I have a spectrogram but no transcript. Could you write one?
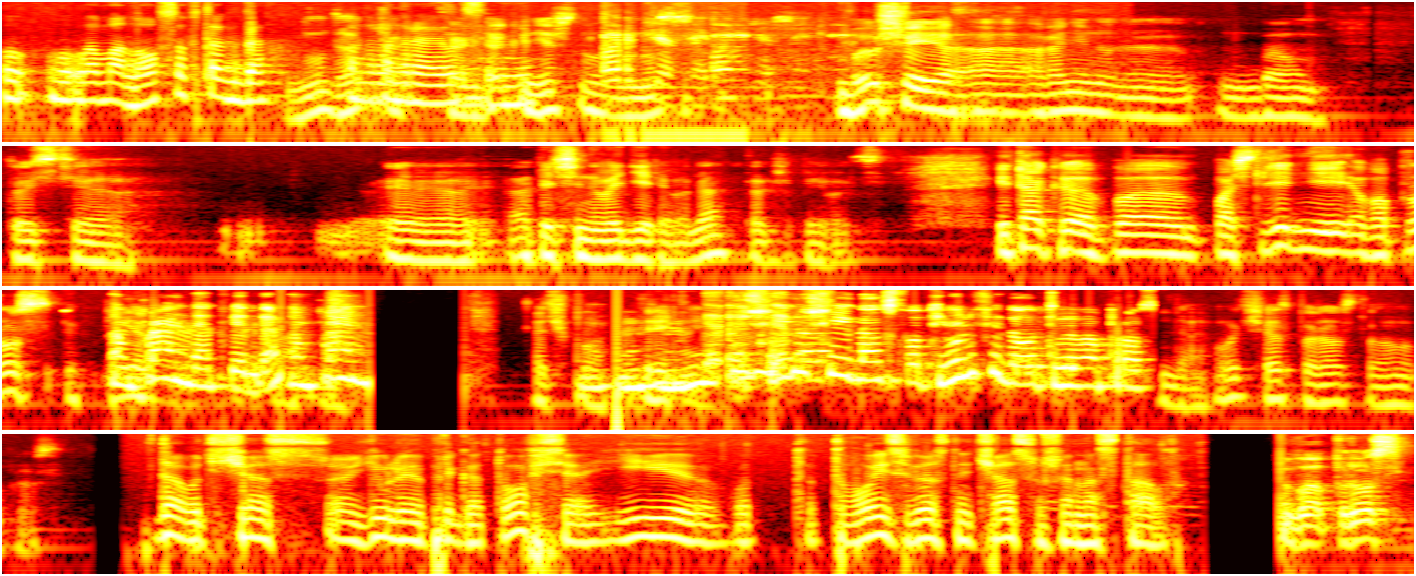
Ломоносов тогда? Ну да, Понравился тогда, мне. конечно, Ломоносов. Бывший а, Ранин Баум, то есть э, э, апельсиновое дерево, да, также переводится. Итак, э, по- последний вопрос. Первый. правильный ответ, да? Ну, Очко. Третий. Следующий у нас вот Юль Федотовый вопрос. Да, вот сейчас, пожалуйста, вам вопрос. Да, вот сейчас, э, Юлия, приготовься, и вот твой звездный час уже настал. Вопрос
